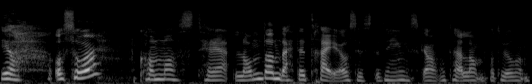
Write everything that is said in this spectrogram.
Ja, og så kom vi oss til London. Dette er tredje og siste ting jeg skal fortelle om fra turen.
